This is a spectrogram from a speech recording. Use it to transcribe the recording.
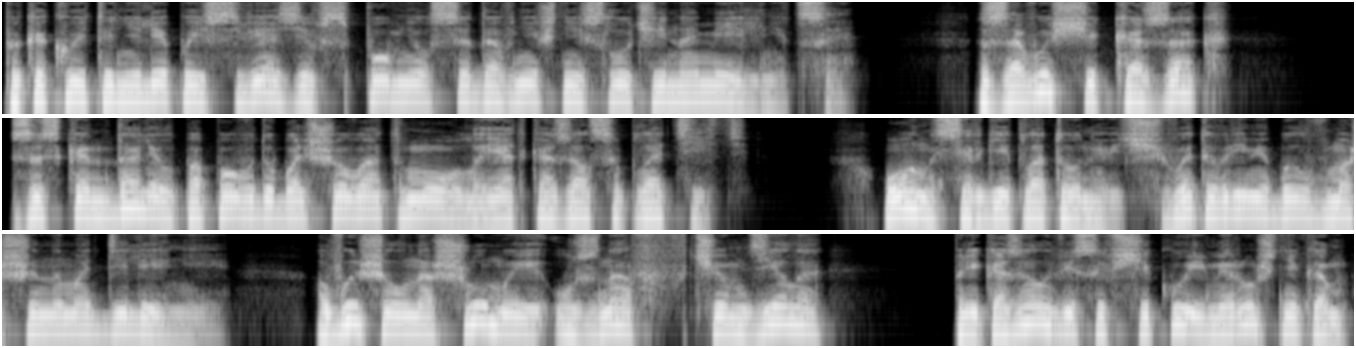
По какой-то нелепой связи вспомнился давнишний случай на мельнице. Завозчик-казак заскандалил по поводу большого отмола и отказался платить. Он, Сергей Платонович, в это время был в машинном отделении, вышел на шум и, узнав, в чем дело, приказал весовщику и мирошникам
